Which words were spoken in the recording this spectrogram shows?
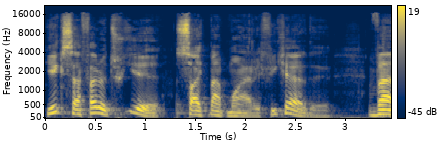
یک صفحه رو توی sitemap معرفی کرده. و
